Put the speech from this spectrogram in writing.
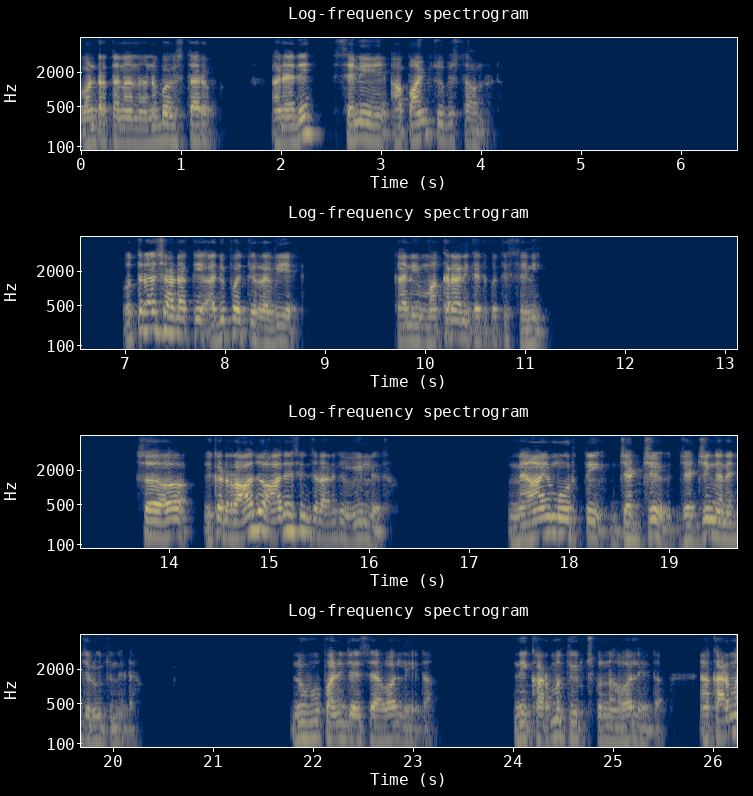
ఒంటరితనాన్ని అనుభవిస్తారు. అనేది శని ఆ పాయింట్ చూపిస్తా ఉన్నాడు. ఉత్తరాషాఢకి అధిపతి రవియే కానీ మకరానికి అధిపతి శని. సో ఇక్కడ రాజు ఆదేశించడానికి వీల్లేదు న్యాయమూర్తి జడ్జి జడ్జింగ్ అనేది జరుగుతుంది ఇక్కడ నువ్వు పని చేసావా లేదా? నీ కర్మ తీర్చుకున్నావా లేదా? ఆ కర్మ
